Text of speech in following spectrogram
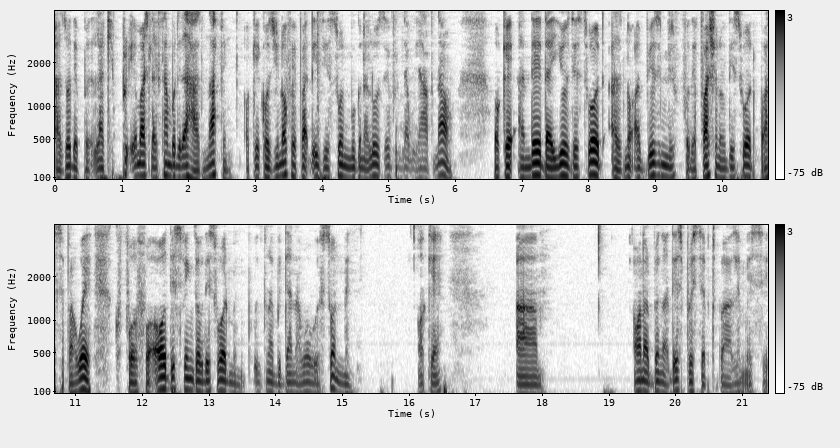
as though they like pretty much like somebody that has nothing okay because you know for a fact is soon we're gonna lose everything that we have now okay and they that use this word as not abusing it for the fashion of this world passeth away. For for all these things of this world man is gonna be done away with soon man. Okay? Um I want to bring out this precept but let me see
